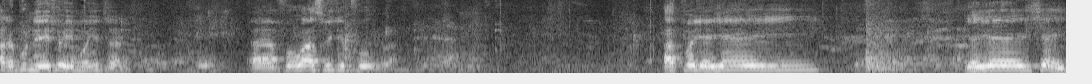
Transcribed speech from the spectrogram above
Àdàbù ni èso yìí mo yí tìrẹ̀ ní. Fún wá síwájú fún. Àpò yẹyẹ yẹyẹ iṣẹ́ yìí.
